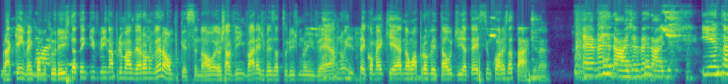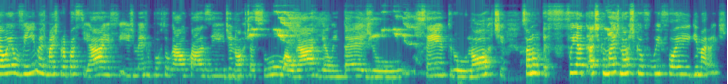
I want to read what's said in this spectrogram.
Para quem vem como é. turista, tem que vir na primavera ou no verão, porque senão eu já vim várias vezes a turismo no inverno e sei como é que é não aproveitar o dia até as 5 horas da tarde, né? É verdade, é verdade. E então eu vim, mas mais para passear e fiz mesmo Portugal quase de norte a sul, Algarve, Alentejo, centro, norte. Só não fui, acho que o mais norte que eu fui foi Guimarães.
